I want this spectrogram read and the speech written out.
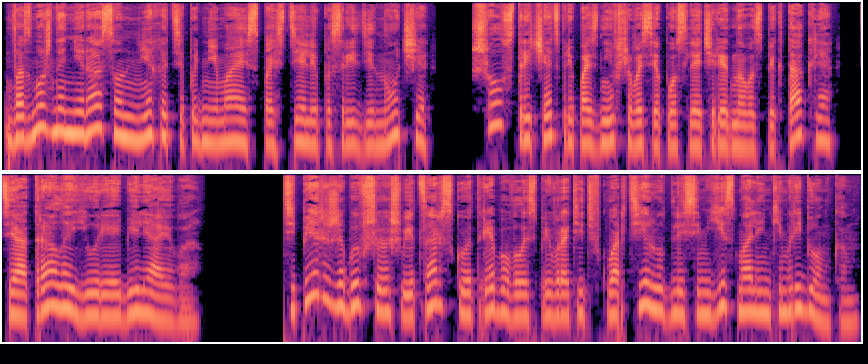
Возможно, не раз он, нехотя поднимаясь с постели посреди ночи, шел встречать припозднившегося после очередного спектакля театрала Юрия Беляева. Теперь же бывшую швейцарскую требовалось превратить в квартиру для семьи с маленьким ребенком.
